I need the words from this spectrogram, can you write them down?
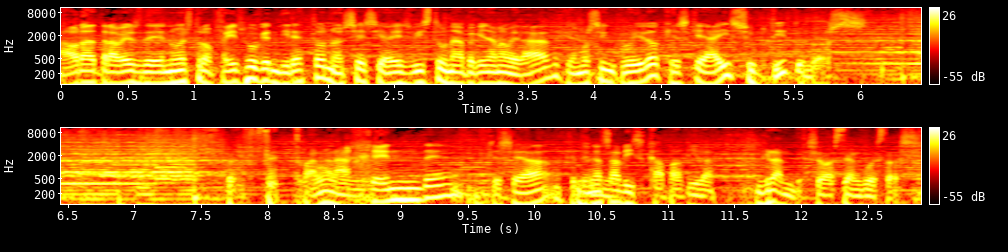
ahora a través de nuestro Facebook en directo, no sé si habéis visto una pequeña novedad que hemos incluido, que es que hay subtítulos. Perfecto. Para la gente que sea, que tenga esa discapacidad. Grande, Sebastián Cuestas.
